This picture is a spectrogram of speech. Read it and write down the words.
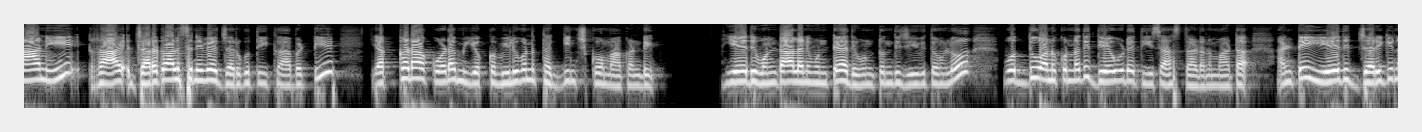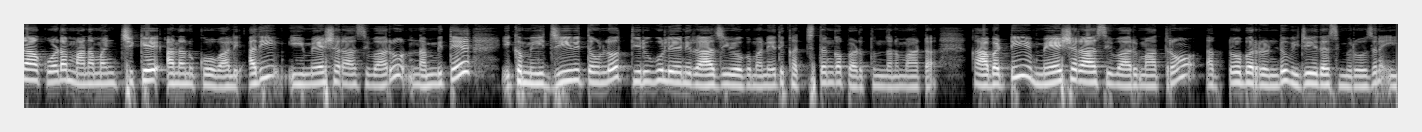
కానీ రా జరగాల్సినవే జరుగుతాయి కాబట్టి ఎక్కడా కూడా మీ యొక్క విలువను తగ్గించుకోమాకండి. ఏది ఉండాలని ఉంటే అది ఉంటుంది జీవితంలో. వద్దు అనుకున్నది దేవుడే తీసేస్తాడనమాట. అంటే ఏది జరిగినా కూడా మన మంచికే అని అనుకోవాలి. అది ఈ మేషరాశి వారు నమ్మితే ఇక మీ జీవితంలో తిరుగులేని రాజయోగం అనేది ఖచ్చితంగా పడుతుందనమాట. కాబట్టి మేషరాశి వారు మాత్రం అక్టోబర్ రెండు విజయదశమి రోజున ఈ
